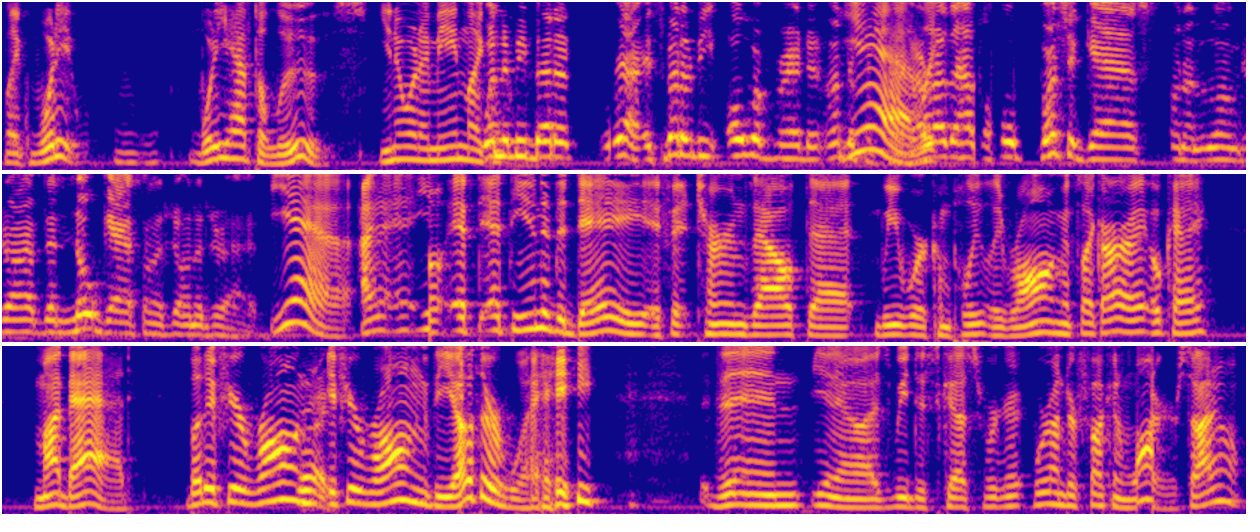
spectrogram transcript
like what do you, what do you have to lose? You know what I mean? Like Wouldn't it be better? Yeah, it's better to be over prepared than under Yeah, prepared. I'd like- rather have a whole bunch of gas on a long drive than no gas on a on a drive. Yeah, I, I- you know, at, at the end of the day, if it turns out that we were completely wrong, it's like, all right, okay, my bad. But if you're wrong, Right. if you're wrong the other way, then you know, as we discussed, we're we're under fucking water. So I don't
